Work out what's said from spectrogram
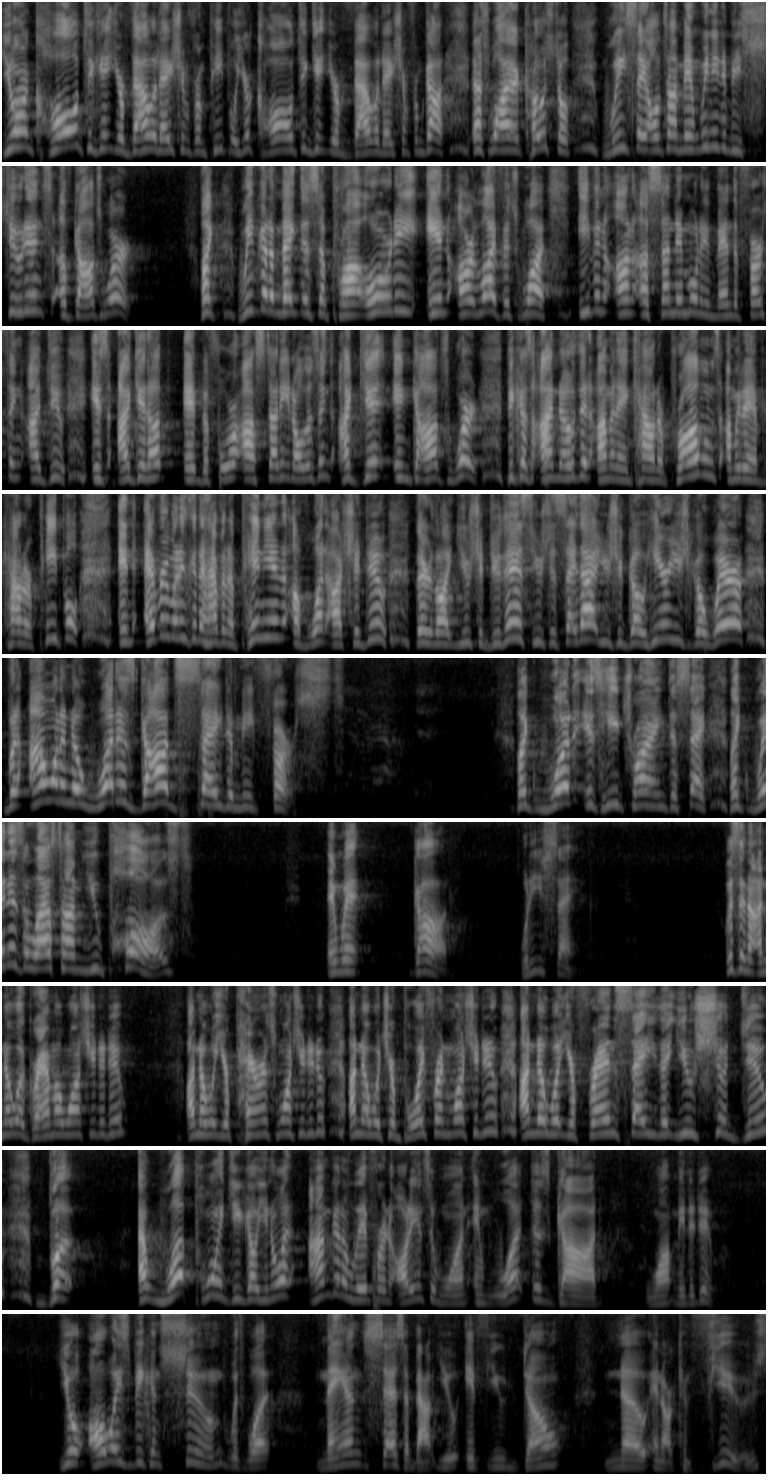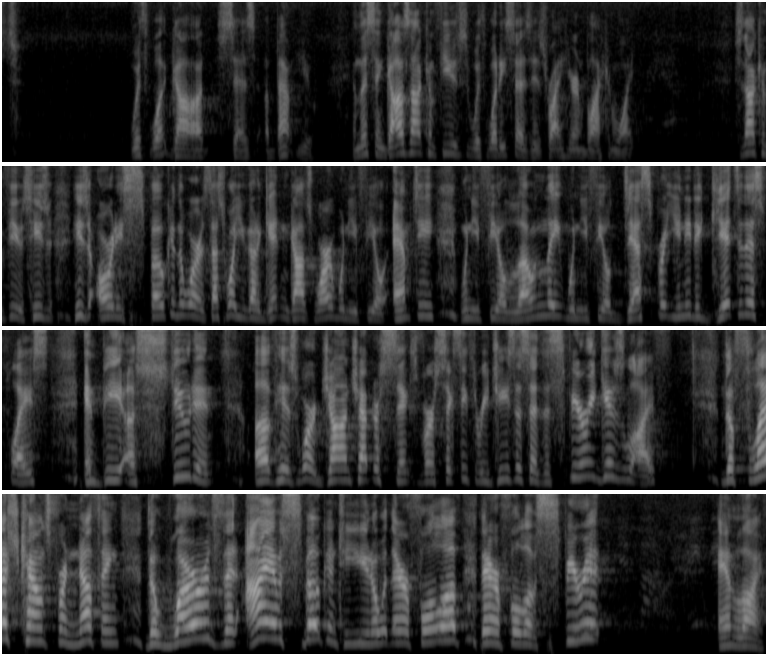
You aren't called to get your validation from people. You're called to get your validation from God. That's why at Coastal, we say all the time, man, we need to be students of God's word. Like, we've got to make this a priority in our life. It's why, even on a Sunday morning, man, the first thing I do is I get up and before I study and all those things, I get in God's Word because I know that I'm going to encounter problems, I'm going to encounter people, and everybody's going to have an opinion of what I should do. They're like, you should do this, you should say that, you should go here, you should go where. But I want to know what does God say to me first? Like, what is he trying to say? Like, when is the last time you paused and went, God, what are you saying? Listen, I know what grandma wants you to do. I know what your parents want you to do. I know what your boyfriend wants you to do. I know what your friends say that you should do. But at what point do you go, you know what? I'm going to live for an audience of one, and what does God want me to do? You'll always be consumed with what man says about you if you don't know and are confused with what God says about you. And listen, God's not confused with what he says. It's right here in black and white. He's not confused. He's, he's already spoken the words. That's why you got to get in God's word when you feel empty, when you feel lonely, when you feel desperate. You need to get to this place and be a student of his word. John chapter 6, verse 63, Jesus says, The Spirit gives life. The flesh counts for nothing. The words that I have spoken to you, you know what they're full of? They are full of spirit and life.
